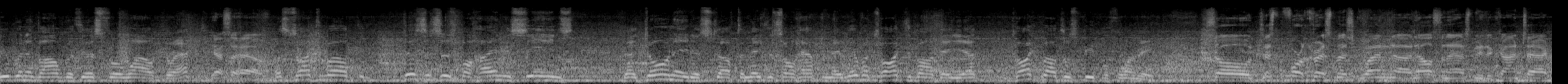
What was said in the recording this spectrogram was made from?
you've been involved with this for a while, correct? Yes, I have. Let's talk about the businesses behind the scenes that donated stuff to make this all happen. They haven't talked about that yet. Talk about those people for me. So just before Christmas, Gwen uh, Nelson asked me to contact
